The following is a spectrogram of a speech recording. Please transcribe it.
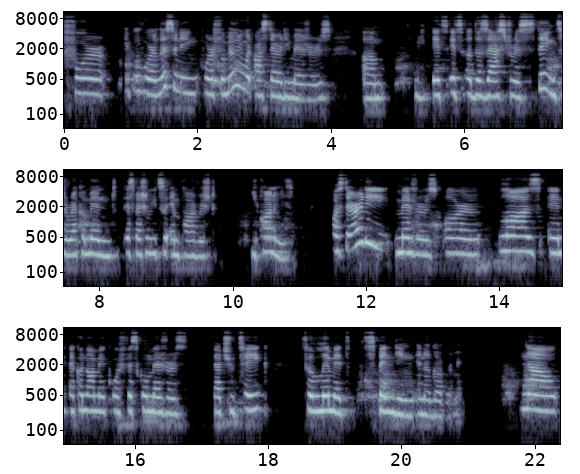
for people who are listening who are familiar with austerity measures, um, it's it's a disastrous thing to recommend, especially to impoverished economies. Austerity measures are laws and economic or fiscal measures that you take to limit spending in a government. Now,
